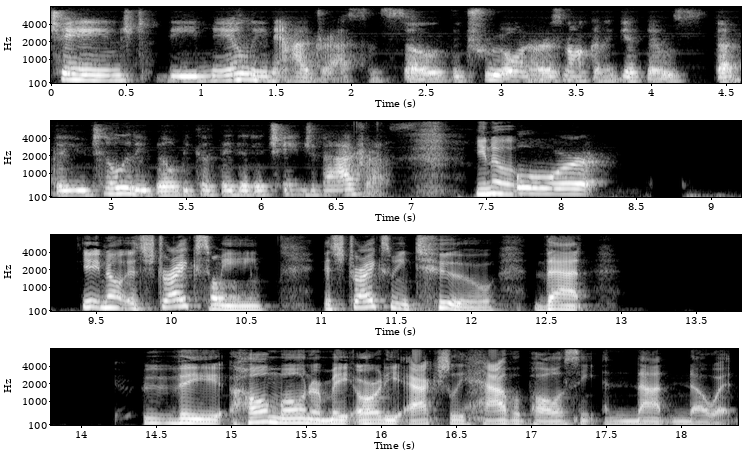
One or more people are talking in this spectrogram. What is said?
changed the mailing address and so the true owner is not going to get those the, the utility bill because they did a change of address you know or You know, it strikes me, it strikes me too that the homeowner may already actually have a policy and not know it.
